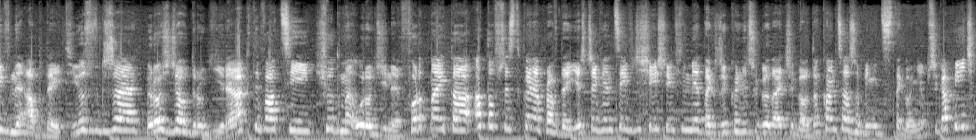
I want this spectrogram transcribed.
dziwny update już w grze, rozdział drugi reaktywacji, siódme urodziny Fortnite'a, a to wszystko naprawdę jeszcze więcej w dzisiejszym filmie, także koniecznie oglądajcie go do końca, żeby nic z tego nie przegapić.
